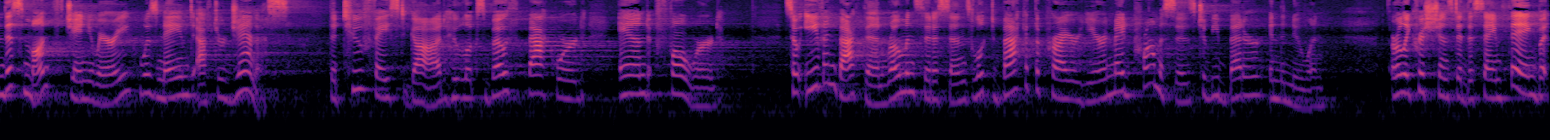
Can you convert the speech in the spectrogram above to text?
And this month, January, was named after Janus, the two faced god who looks both backward and forward. So even back then, Roman citizens looked back at the prior year and made promises to be better in the new one. Early Christians did the same thing, but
